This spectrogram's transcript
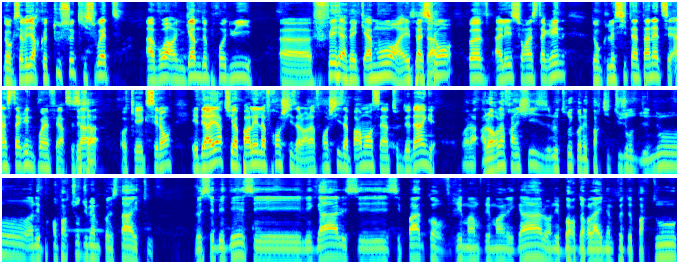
Donc ça veut dire que tous ceux qui souhaitent avoir une gamme de produits euh, faits avec amour et ça. passion peuvent aller sur Instagram. Donc le site internet c'est instagram.fr, c'est c'est ça, ça Ok, excellent. Et derrière tu as parlé de la franchise. Alors la franchise apparemment c'est un truc de dingue. Voilà. Alors la franchise, le truc, on est parti toujours de nous, on est on part toujours du même constat et tout. Le CBD, c'est légal, c'est c'est pas encore vraiment vraiment légal. On est borderline un peu de partout,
